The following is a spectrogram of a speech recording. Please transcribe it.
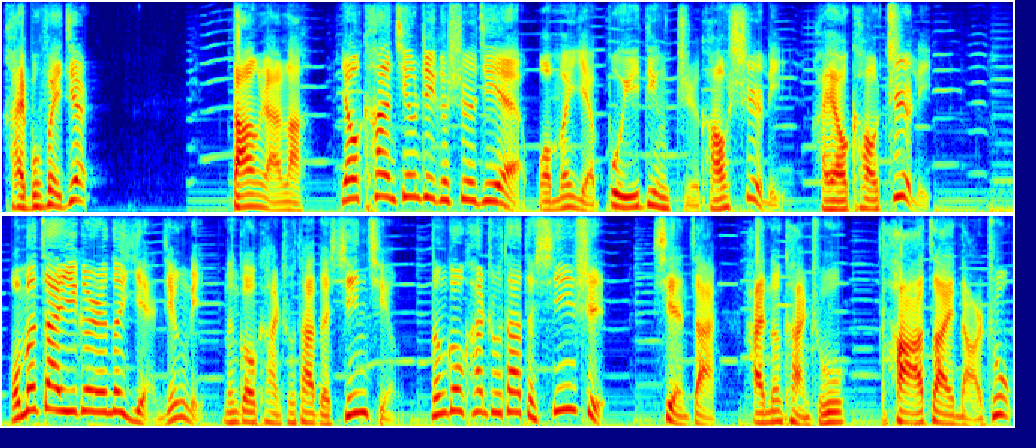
还不费劲儿。当然了，要看清这个世界，我们也不一定只靠视力，还要靠智力。我们在一个人的眼睛里能够看出他的心情，能够看出他的心事，现在还能看出他在哪儿住。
